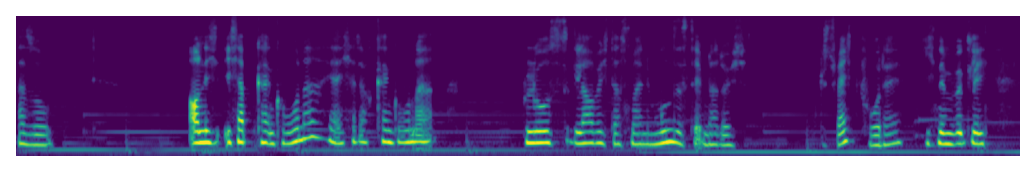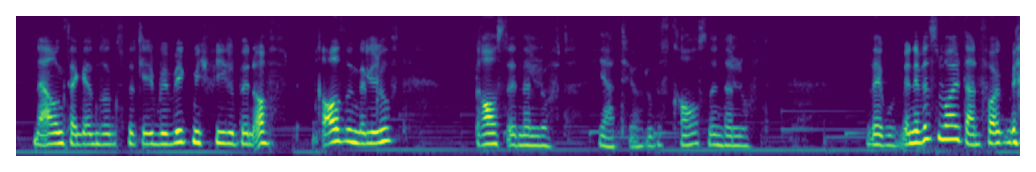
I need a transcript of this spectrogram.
Also auch nicht, ich habe kein Corona, ja, ich hatte auch kein Corona, Bloß glaube ich, dass mein Immunsystem dadurch geschwächt wurde. Ich nehme wirklich Nahrungsergänzungsmittel, bewege mich viel, bin oft draußen in der Luft. Draußen in der Luft. Ja, Theo, du bist draußen in der Luft. Sehr gut. Wenn ihr wissen wollt, dann folgt mir.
